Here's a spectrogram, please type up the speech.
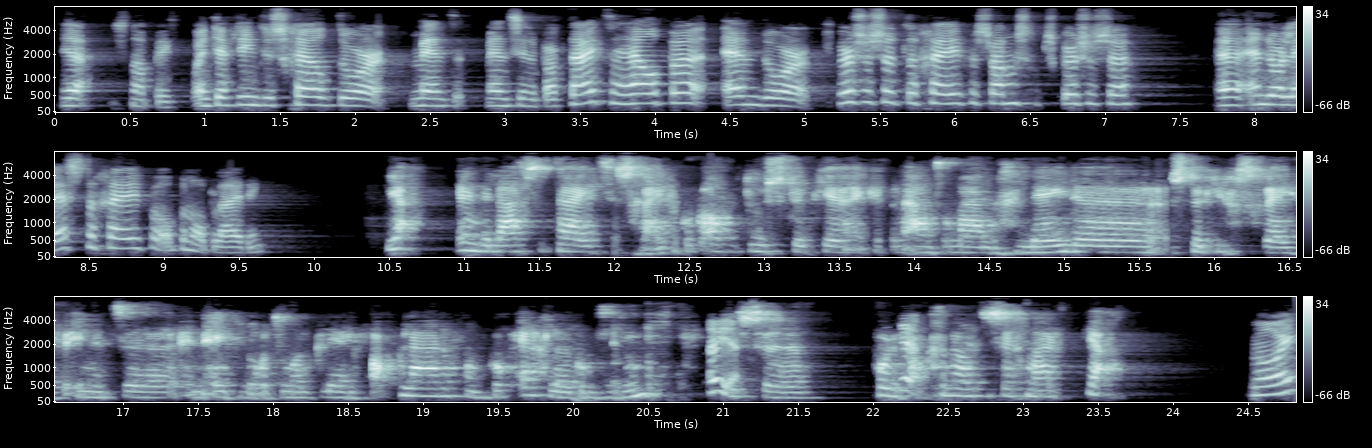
Ja, snap ik. Want jij verdient dus geld door mensen in de praktijk te helpen en door cursussen te geven, zwangerschapscursussen, uh, en door les te geven op een opleiding. Ja, en de laatste tijd schrijf ik ook af en toe een stukje. Ik heb een aantal maanden geleden een stukje geschreven in, het, uh, in een van de orthomoleculaire vakbladen. Vond ik ook erg leuk om te doen. Oh ja. Dus uh, voor de ja. vakgenoten, zeg maar. Ja. Mooi.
